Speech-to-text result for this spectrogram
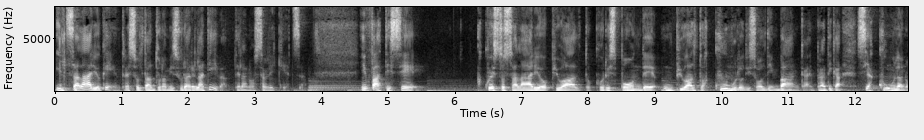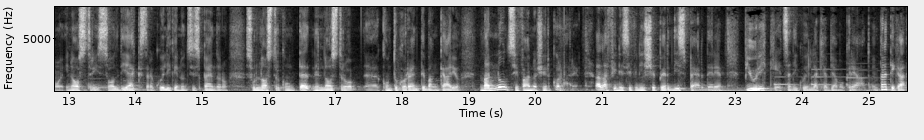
il salario che entra è soltanto una misura relativa della nostra ricchezza. Infatti, se a questo salario più alto corrisponde un più alto accumulo di soldi in banca, in pratica si accumulano i nostri soldi extra, quelli che non si spendono sul nostro conte- nel nostro eh, conto corrente bancario, ma non si fanno circolare, alla fine si finisce per disperdere più ricchezza di quella che abbiamo creato. In pratica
